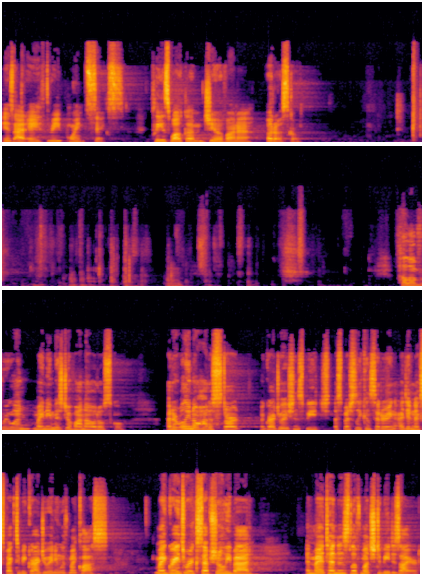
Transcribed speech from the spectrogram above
is at a 3.6. Please welcome Giovanna Orozco. Hello, everyone. My name is Giovanna Orozco. I don't really know how to start a graduation speech, especially considering I didn't expect to be graduating with my class. My grades were exceptionally bad, and my attendance left much to be desired.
